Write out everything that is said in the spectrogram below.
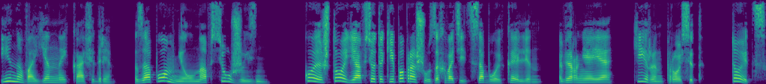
и на военной кафедре. Запомнил на всю жизнь. Кое-что я все-таки попрошу захватить с собой, Кэллин. Вернее, Кирен просит. Тойц.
